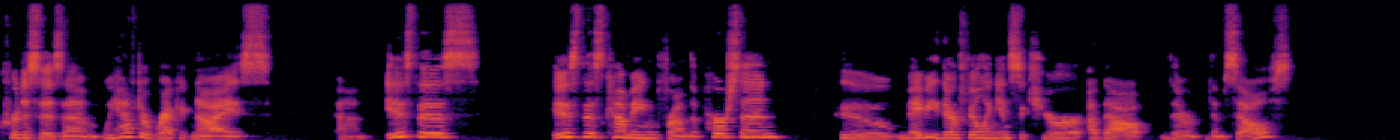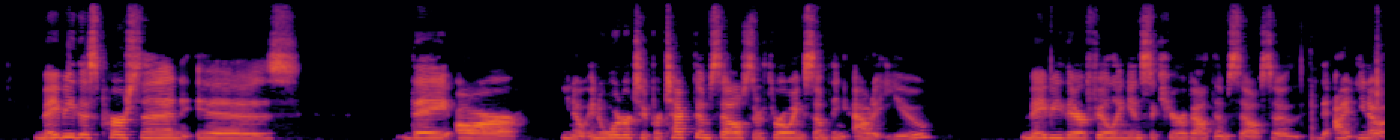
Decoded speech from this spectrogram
criticism, we have to recognize um, is this is this coming from the person who maybe they're feeling insecure about their themselves? Maybe this person is they are, you know, in order to protect themselves, they're throwing something out at you. Maybe they're feeling insecure about themselves. So i you know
